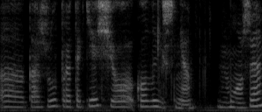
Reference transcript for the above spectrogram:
е, кажу про таке, що колишня може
